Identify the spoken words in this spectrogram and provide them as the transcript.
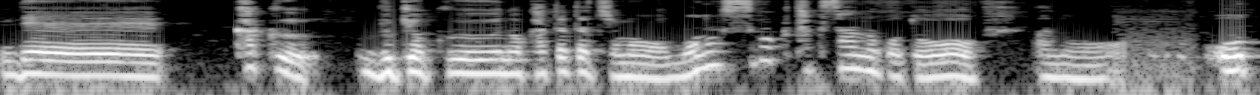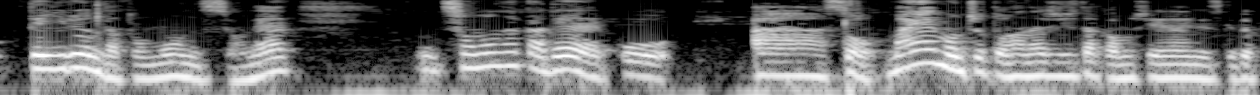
で、各部局の方たちもものすごくたくさんのことを、あの、追っているんだと思うんですよね。その中で、こう、ああ、そう。前もちょっとお話ししたかもしれないんですけど、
